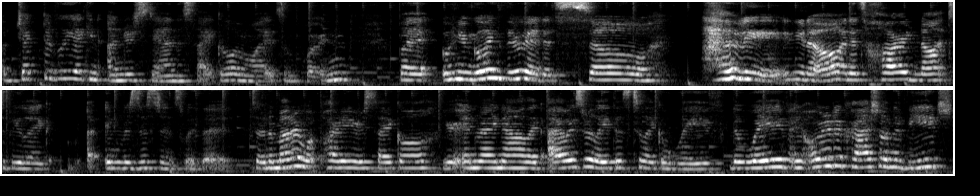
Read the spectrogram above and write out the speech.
objectively I can understand the cycle and why it's important, but when you're going through it, it's so heavy, you know, and it's hard not to be like in resistance with it. So no matter what part of your cycle you're in right now, like I always relate this to like a wave. The wave, in order to crash on the beach,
